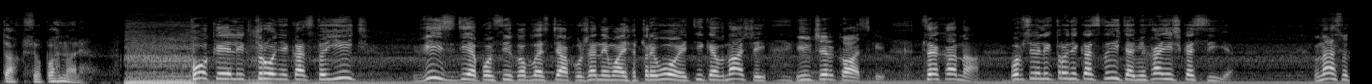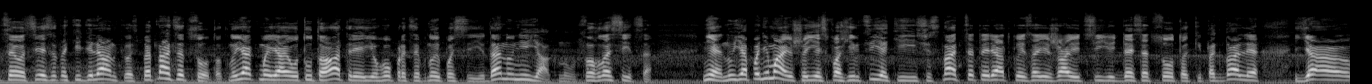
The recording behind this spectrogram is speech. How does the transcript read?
Так, все, погнали. Поки електроніка стоїть, везде по всіх областях вже немає тривоги, тільки в нашій і в Черкаській. Це хана. В общем, електроніка стоїть, а механічка сіє. У нас оце ось є такі ділянки, ось 15 соток. Ну як ми, я отут Атрія його прицепною посію? Да ну ніяк, ну согласіться. Ні, ну я розумію, що є фахівці, які і 16 рядкою заїжджають, сіють 10 соток і так далі. Я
